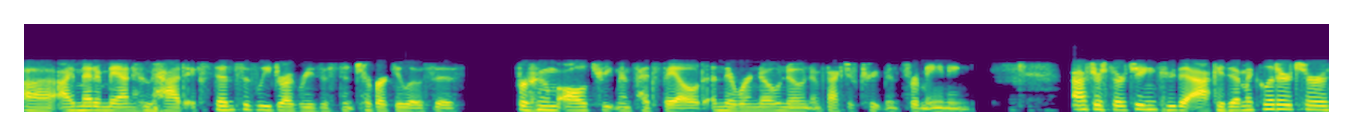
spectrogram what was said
uh, I met a man who had extensively drug resistant tuberculosis for whom all treatments had failed and there were no known effective treatments remaining. After searching through the academic literature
